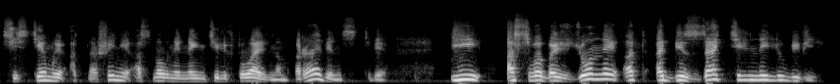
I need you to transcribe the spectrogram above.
Системы отношений, основанной на интеллектуальном равенстве и освобожденной от обязательной любви.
